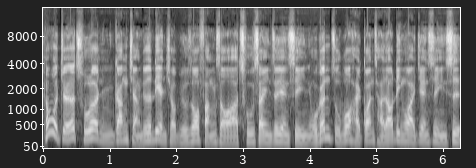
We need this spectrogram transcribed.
可我觉得除了你们刚讲就是练球，比如说防守啊、出声音这件事情，我跟主播还观察到另外一件事情是，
